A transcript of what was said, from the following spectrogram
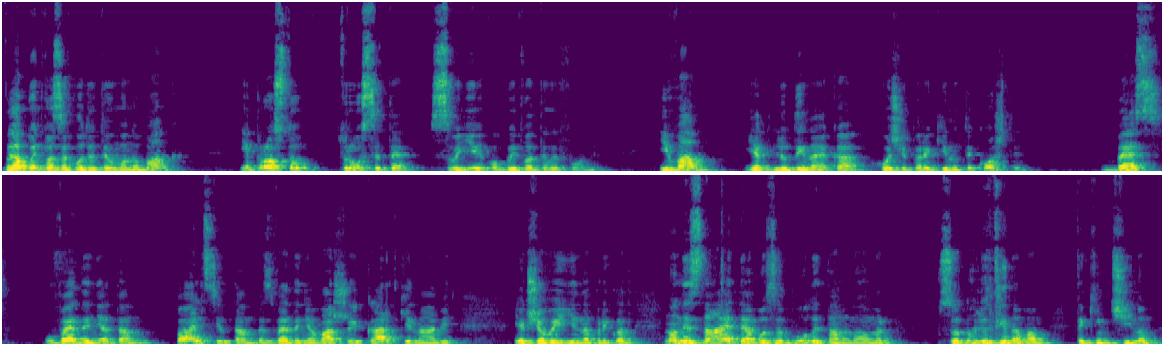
Ви обидва заходите в монобанк і просто трусите свої обидва телефони. І вам, як людина, яка хоче перекинути кошти, без введення там пальців, там без введення вашої картки навіть. Якщо ви її, наприклад, ну не знаєте або забули там номер, все одно людина вам таким чином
